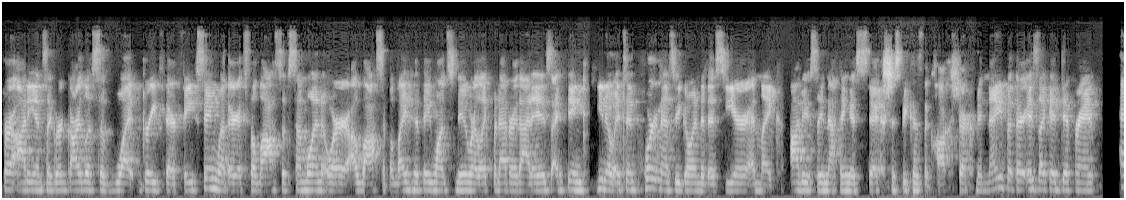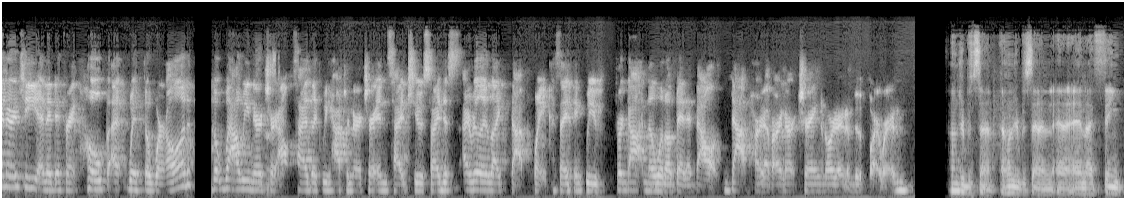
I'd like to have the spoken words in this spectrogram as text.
for our audience, like regardless of what grief they're facing, whether it's the loss of someone or a loss of a life that they once knew or like whatever that is, I think, you know, it's important as we go into this year and like obviously nothing is fixed just because the clock struck midnight, but there is like a different energy and a different hope uh, with the world. But while we nurture outside, like we have to nurture inside too. So I just, I really like that point because I think we've forgotten a little bit about that part of our nurturing in order to move forward. Hundred percent, hundred percent, and I think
